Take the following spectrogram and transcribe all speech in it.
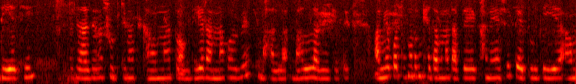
দিয়েছি। যারা যারা শুটকি মাছ খাওয়ান না, টক দিয়ে রান্না করবে, ভালো ভালো লাগে খেতে। আমিও প্রথম প্রথম খেতাম না, তারপরে এখানে এসে তেঁতুল দিয়ে, আম,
